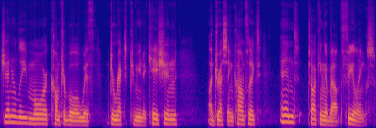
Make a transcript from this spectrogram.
generally more comfortable with direct communication, addressing conflict, and talking about feelings.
